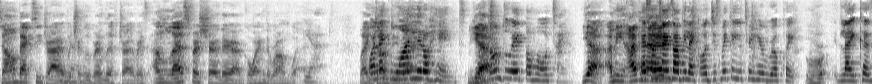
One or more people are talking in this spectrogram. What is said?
Don't backseat drive with your Uber and Lyft drivers unless for sure they are going the wrong way. Yeah. Like, or like one that. little hint. But Yeah. don't do it the whole time. Yeah, I mean, I've Because sometimes I'll be like, oh, just make a U-turn here real quick. r- Like, because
